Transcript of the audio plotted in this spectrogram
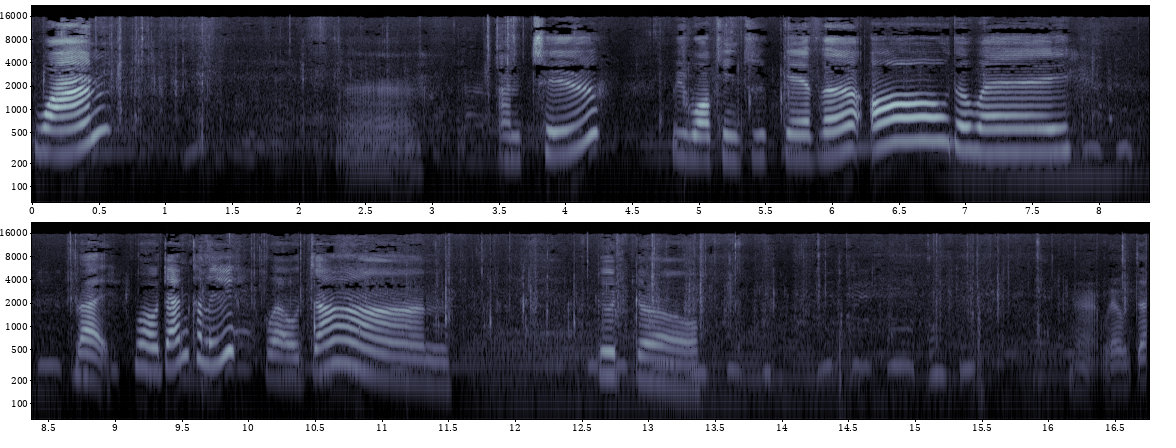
One. Uh, and two. We're walking together all the way. Right. Well done, Kali. Well done. Good girl. Well done.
